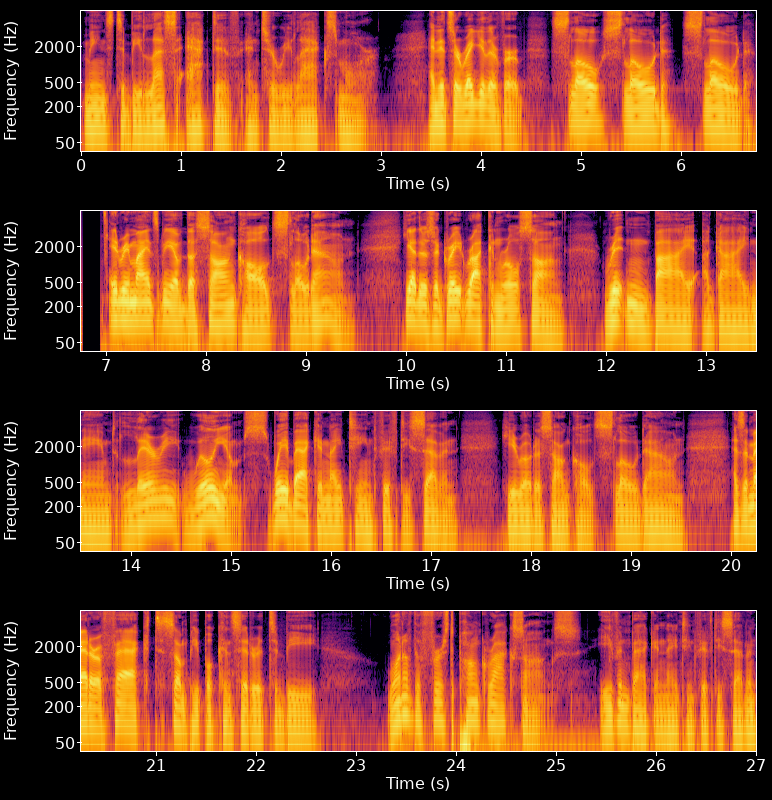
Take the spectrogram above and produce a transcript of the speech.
means to be less active and to relax more and it's a regular verb slow, slowed, slowed. It reminds me of the song called Slow Down. Yeah, there's a great rock and roll song written by a guy named Larry Williams way back in 1957. He wrote a song called Slow Down. As a matter of fact, some people consider it to be one of the first punk rock songs, even back in 1957.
